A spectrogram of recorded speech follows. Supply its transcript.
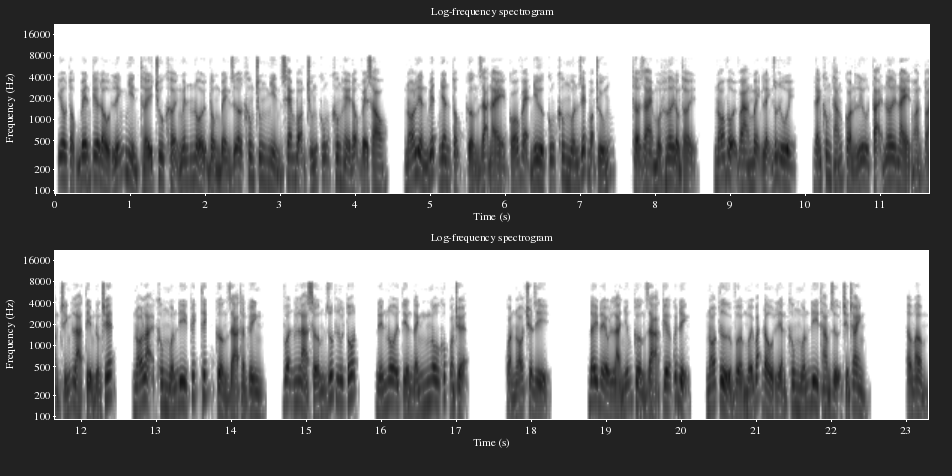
Yêu tộc bên kia đầu lĩnh nhìn thấy chu khởi nguyên nổi đồng bềnh giữa không trung nhìn xem bọn chúng cũng không hề động về sau nó liền biết nhân tộc cường giả này có vẻ như cũng không muốn giết bọn chúng thở dài một hơi đồng thời nó vội vàng mệnh lệnh rút lui đánh không thắng còn lưu tại nơi này hoàn toàn chính là tìm đường chết nó lại không muốn đi kích thích cường giả thần kinh vẫn là sớm rút lui tốt đến nôi tiến đánh ngô khúc quan chuyện. Quản nó chuyện gì? Đây đều là những cường giả kia quyết định, nó từ vừa mới bắt đầu liền không muốn đi tham dự chiến tranh. Ầm ầm.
